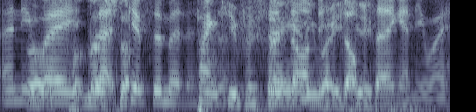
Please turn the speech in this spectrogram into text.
Anyway, uh, let's, uh, give them a listen. Thank you for so saying Xandi anyway. Stop Huw. saying anyway.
